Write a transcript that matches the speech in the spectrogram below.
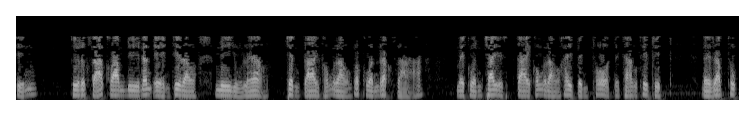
ศีลคือรักษาความดีนั่นเองที่เรามีอยู่แล้ว เช่นกายของเราก็ควรรักษา ไม่ควรใช้กายของเราให้เป็นโทษในทางที่ผิด ได้รับทุกข์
